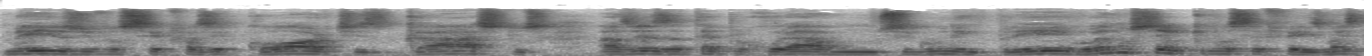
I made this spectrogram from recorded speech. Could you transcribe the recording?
meios de você fazer cortes, gastos, às vezes até procurar um segundo emprego. Eu não sei o que você fez, mas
